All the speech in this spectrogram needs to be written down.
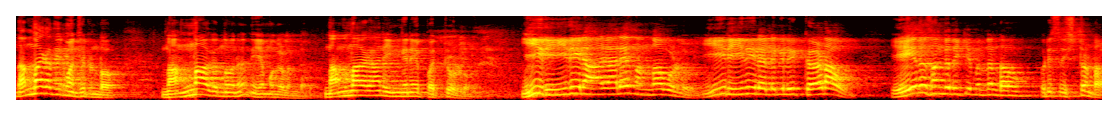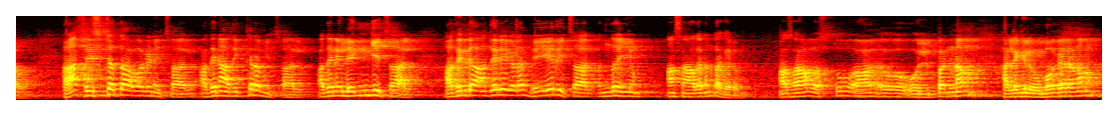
നന്നാകാൻ തീരുമാനിച്ചിട്ടുണ്ടോ? നന്നാകുന്നവന് നിയമങ്ങളുണ്ട്. നന്നാകാൻ ഇങ്ങനെ പറ്റുള്ളൂ. ഈ രീതിയിലായാലേ നന്നാവുള്ളൂ. ഈ രീതിയിൽ അല്ലെങ്കിൽ കേടാവും. ഏത് സംഗതിക്കും എന്തുണ്ടാവും? ഒരു സിസ്റ്റം ഉണ്ടാവും. ആ സിസ്റ്റത്തെ അവഗണിച്ചാൽ അതിനെ അതിക്രമിച്ചാൽ അതിനെ ലംഘിച്ചാൽ അതിന്റെ അതിരുകളെ ഭേദിച്ചാൽ എന്ത് ചെയ്യും? ആ സാധനം തകരും. ആ സാ വസ്തു ആ ഉൽപ്പന്നം അല്ലെങ്കിൽ ഉപകരണം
